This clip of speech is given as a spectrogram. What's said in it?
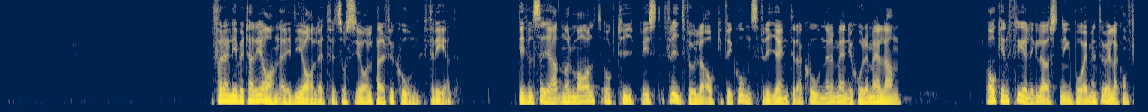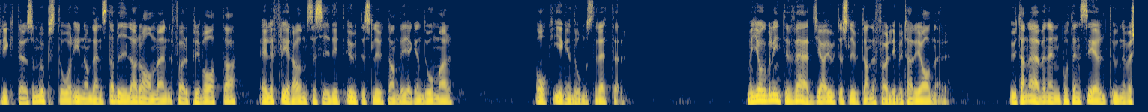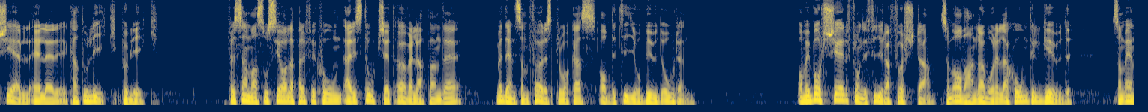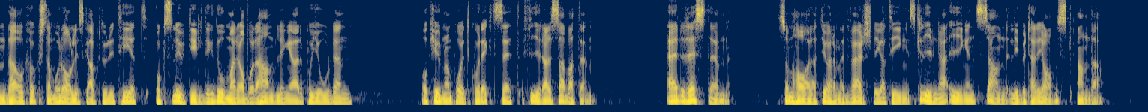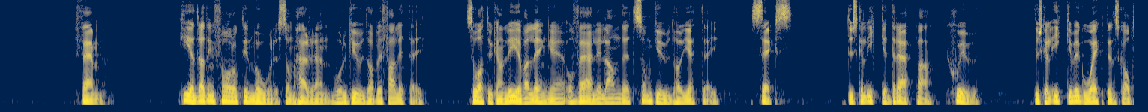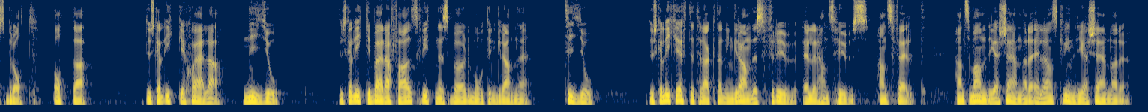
För en libertarian är idealet för social perfektion fred. Det vill säga normalt och typiskt fridfulla och friktionsfria interaktioner människor emellan och en fredlig lösning på eventuella konflikter som uppstår inom den stabila ramen för privata eller flera ömsesidigt uteslutande egendomar och egendomsrätter. Men jag vill inte vädja uteslutande för libertarianer, utan även en potentiellt universell eller katolik publik. För samma sociala perfektion är i stort sett överlappande med den som förespråkas av de tio budorden. Om vi bortser från de fyra första, som avhandlar vår relation till Gud, som enda och högsta moraliska auktoritet och slutgiltig domare av våra handlingar på jorden och hur man på ett korrekt sätt firar sabbaten, är resten som har att göra med världsliga ting skrivna i ingen sann libertariansk anda. 5. Hedra din far och din mor som Herren, vår Gud, har befallit dig, så att du kan leva länge och väl i landet som Gud har gett dig. 6. Du skall icke dräpa. 7. Du skall icke begå äktenskapsbrott. 8. Du skall icke stjäla. 9. Du skall icke bära falsk vittnesbörd mot din granne. 10. Du skall icke eftertrakta din grannes fru eller hans hus, hans fält, hans manliga tjänare eller hans kvinnliga tjänare,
